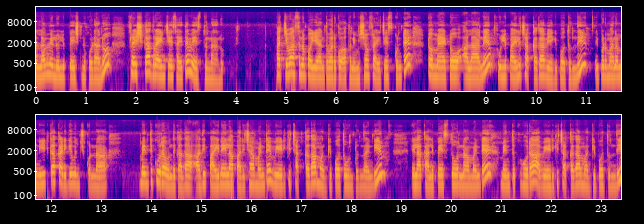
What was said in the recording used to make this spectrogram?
అల్లం వెల్లుల్లి పేస్ట్ను కూడాను ఫ్రెష్గా గ్రైండ్ చేసి అయితే వేస్తున్నాను. పచ్చివాసన పోయేంత వరకు ఒక నిమిషం ఫ్రై చేసుకుంటే టొమాటో అలానే ఉల్లిపాయలు చక్కగా వేగిపోతుంది. ఇప్పుడు మనం నీట్గా కడిగి ఉంచుకున్న మెంతి కూర ఉంది కదా అది పైన ఇలా పరిచామంటే వేడికి చక్కగా మగ్గిపోతూ ఉంటుందండి. ఇలా కలిపేస్తూ ఉన్నామంటే మెంతి కూర ఆ వేడికి చక్కగా మగ్గిపోతుంది.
